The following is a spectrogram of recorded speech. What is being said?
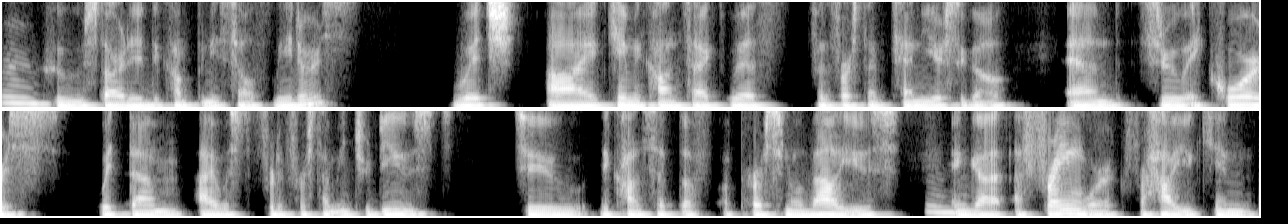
Mm. who started the company Self Leaders, which I came in contact with for the first time 10 years ago. And through a course with them, I was for the first time introduced to the concept of, of personal values Mm. and got a framework for how you can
